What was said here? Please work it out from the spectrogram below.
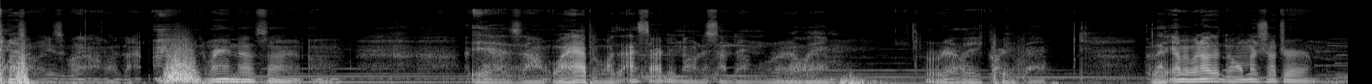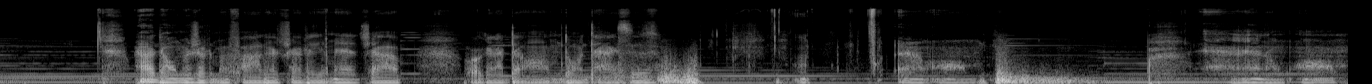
yeah, so basically, um, that? it rained outside. Um, yeah, so what happened was I started to notice something really, really creepy. Like, I mean, when I was at the homeless shelter, when I was at the homeless shelter, my father tried to get me a job working at the, um, doing taxes. And, um, and, um,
